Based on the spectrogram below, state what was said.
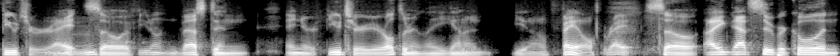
future, right? Mhm. So if you don't invest in in your future, you're ultimately gonna you know fail. Right. So I think that's super cool, and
